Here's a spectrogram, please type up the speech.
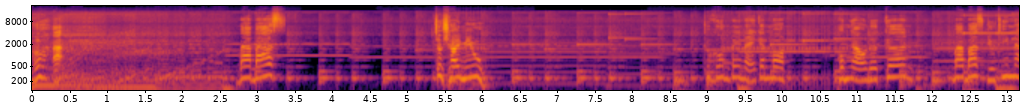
ฮะอะบาบัสเจ้าชายมิว ทุกคนไปไหนกันหมด ผมเหงาเหลือเกิน บาบัสอยู่ที่ไหน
